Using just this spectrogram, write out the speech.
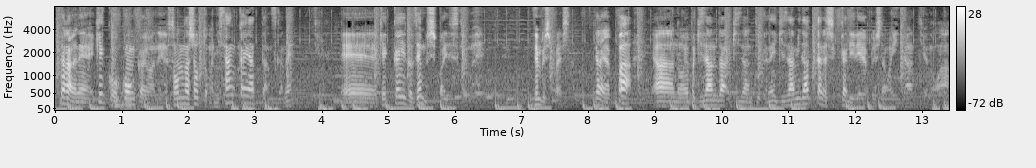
うん。だからね、結構今回はね、そんなショットが2、3回あったんですかね。えー、結果言うと全部失敗ですけどね。全部失敗した。だからやっぱ、あの、やっぱ刻んだ、刻んっていうかね、刻みだったらしっかりレイアップした方がいいんだっていうのは、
